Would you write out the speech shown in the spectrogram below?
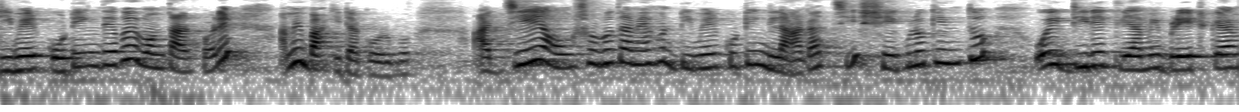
ডিমের কোটিং দেবো এবং তারপরে আমি বাকিটা করব। আর যে অংশগুলোতে আমি এখন ডিমের কোটিং লাগাচ্ছি, সেগুলো কিন্তু ওই ডিরেক্টলি আমি ব্রেড ক্র্যাম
